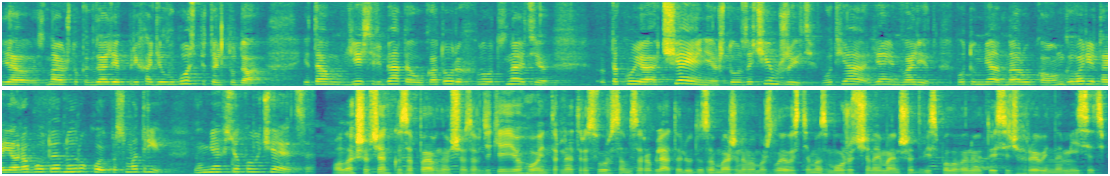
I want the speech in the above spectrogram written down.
Я знаю, что когда Олег приходил в госпиталь туда, и там есть ребята, у которых, ну вот знаете, такое отчаяние, что зачем жить? Вот я, я инвалид, вот у меня одна рука. Он говорит, а я работаю одной рукой, посмотри, и у меня все получается. Олег Шевченко запевнив, що завдяки його інтернет-ресурсам заробляти люди з обмеженими можливостями зможуть щонайменше 2,5 тисяч гривень на місяць.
